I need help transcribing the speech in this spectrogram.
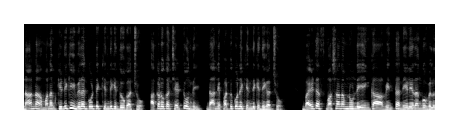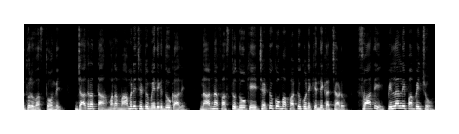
నాన్న మనం కిటికీ విరగ్గొట్టి కిందికి దూగచ్చు. అక్కడ ఒక చెట్టు ఉంది. దాన్ని పట్టుకుని కిందికి దిగచ్చు. బయట శ్మశానం నుండి ఇంకా ఆ వింత నీలిరంగు వెలుతురు వస్తోంది. జాగ్రత్త మన మామిడి చెట్టు మీదికి దూకాలి. నాన్న ఫస్ట్ దూకి చెట్టు కొమ్మ పట్టుకుని కిందికచ్చాడు. స్వాతి పిల్లల్ని పంపించు.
